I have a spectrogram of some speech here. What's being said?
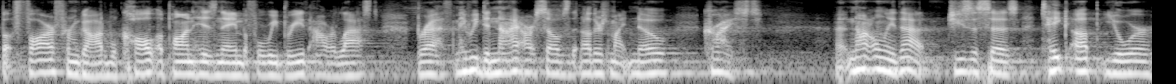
but far from God will call upon his name before we breathe our last breath. May we deny ourselves that others might know Christ. Uh, not only that, Jesus says, take up your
